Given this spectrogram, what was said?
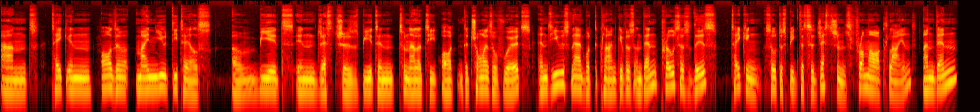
and take in all the minute details, uh, be it in gestures, be it in tonality or the choice of words, and use that what the client gives us, and then process this taking, so to speak, the suggestions from our client and then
